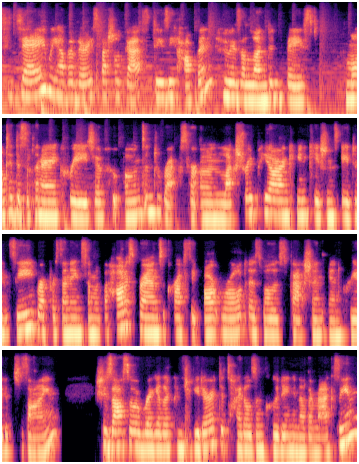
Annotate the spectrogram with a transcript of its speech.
Today, we have a very special guest, Daisy Hoppen, who is a London based multidisciplinary creative who owns and directs her own luxury PR and communications agency, representing some of the hottest brands across the art world, as well as fashion and creative design. She's also a regular contributor to titles including Another Magazine,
